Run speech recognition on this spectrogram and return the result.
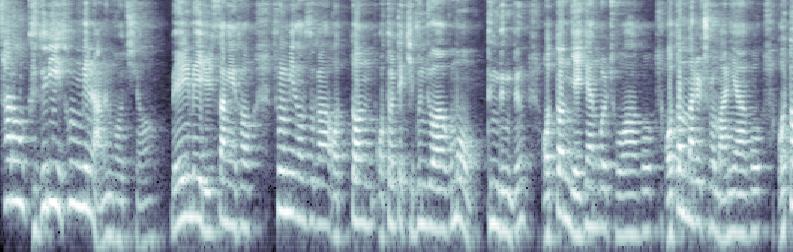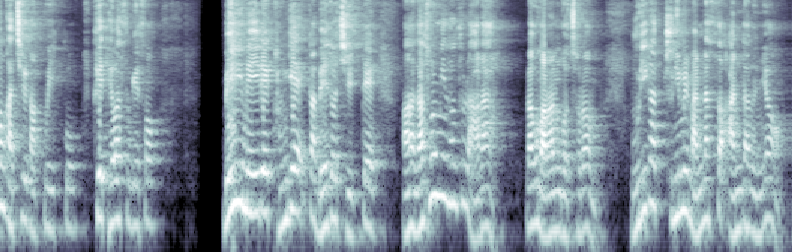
살아온 그들이 손흥민을 아는 거지요. 매일매일 일상에서 손흥민 선수가 어떤, 어떨 때 기분 좋아하고 뭐 등등등 어떤 얘기하는 걸 좋아하고 어떤 말을 주로 많이 하고 어떤 가치를 갖고 있고 그의 대화 속에서 매일매일의 관계가 맺어질 때 아, 나 손흥민 선수를 알아. 라고 말하는 것처럼 우리가 주님을 만났어 안다는요.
